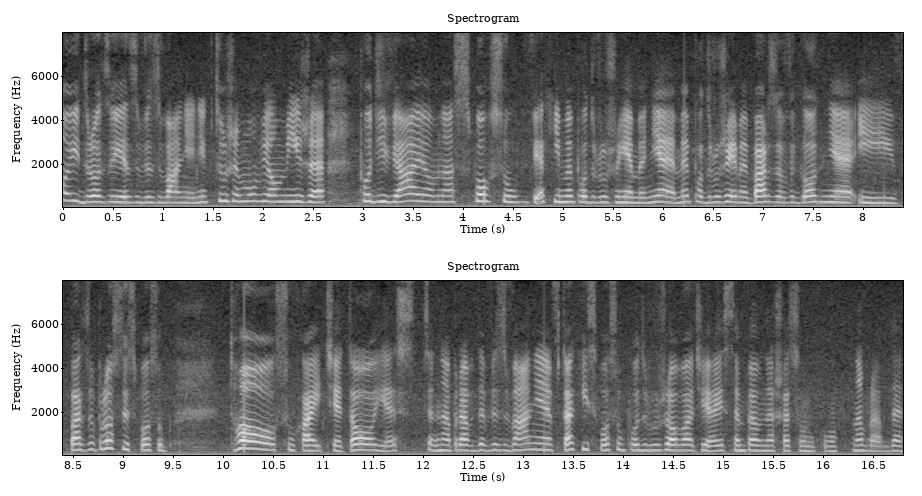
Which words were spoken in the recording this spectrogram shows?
moi drodzy, jest wyzwanie. Niektórzy mówią mi, że podziwiają nas sposób, w jaki my podróżujemy. Nie, my podróżujemy bardzo wygodnie i w bardzo prosty sposób. To, słuchajcie, to jest naprawdę wyzwanie w taki sposób podróżować. Ja jestem pełna szacunku, naprawdę.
